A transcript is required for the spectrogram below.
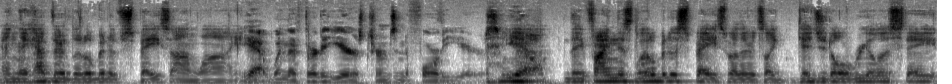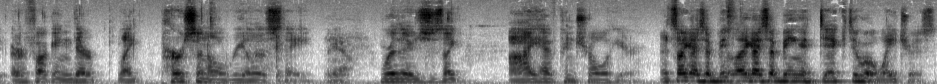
and they have their little bit of space online. Yeah, when their 30 years turns into 40 years. you Yeah, know? they find this little bit of space, whether it's like digital real estate or fucking their like personal real estate, Yeah. where they're just like, I have control here. It's like I said, be, like I said, being a dick to a waitress.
